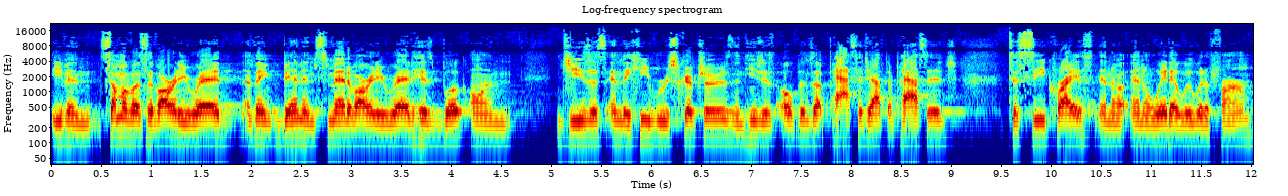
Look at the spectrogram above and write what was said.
even some of us have already read, I think Ben and Smed have already read his book on Jesus in the Hebrew scriptures, and he just opens up passage after passage to see Christ in a, in a way that we would affirm.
